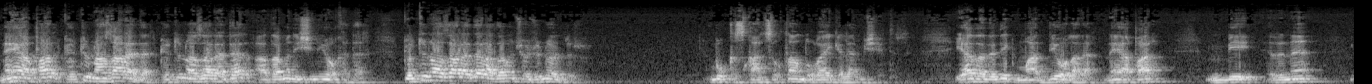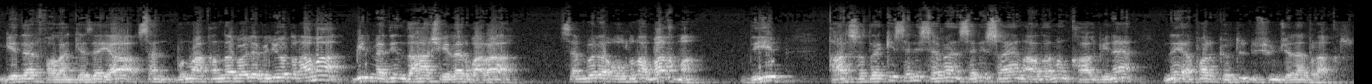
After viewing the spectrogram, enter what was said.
Ne yapar? Kötü nazar eder. Kötü nazar eder, adamın işini yok eder. Kötü nazar eder, adamın çocuğunu öldürür. Bu kıskançlıktan dolayı gelen bir şeydir. Ya da dedik maddi olarak ne yapar? Birini gider falan keze ya sen bunun hakkında böyle biliyordun ama bilmediğin daha şeyler var ha. Sen böyle olduğuna bakma deyip karşıdaki seni seven, seni sayan adamın kalbine ne yapar? Kötü düşünceler bırakır.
